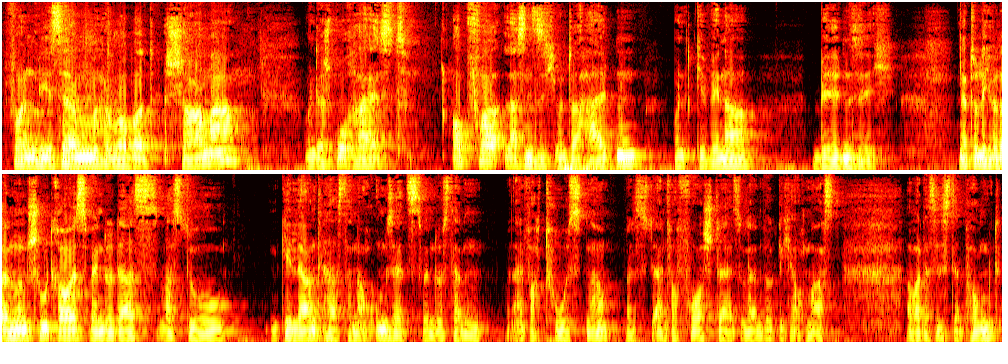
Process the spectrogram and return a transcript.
von diesem Robert Sharma. Und der Spruch heißt, Opfer lassen sich unterhalten und Gewinner bilden sich. Natürlich wird da nur ein Schuh draus, wenn du das, was du gelernt hast, dann auch umsetzt, wenn du es dann einfach tust, ne? weil du es dir einfach vorstellst und dann wirklich auch machst. Aber das ist der Punkt.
